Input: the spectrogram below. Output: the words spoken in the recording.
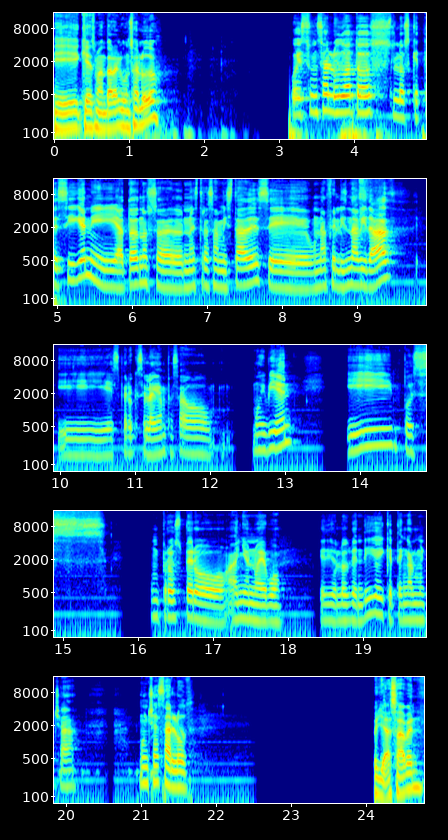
¿Y quieres mandar algún saludo? Pues un saludo a todos los que te siguen y a todas nuestra- nuestras amistades. eh, una feliz Navidad y espero que se la hayan pasado muy bien. Y pues un próspero año nuevo. Que Dios los bendiga y que tengan mucha, mucha salud. Pues ya saben.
